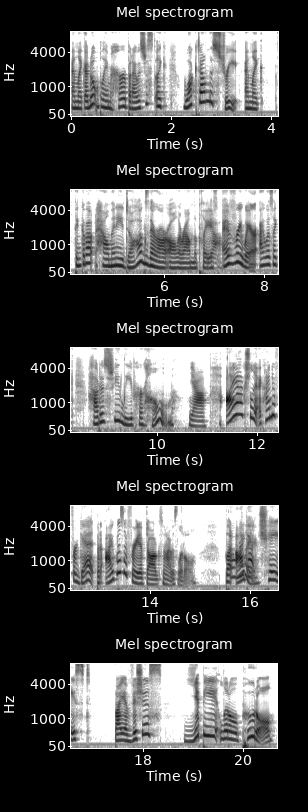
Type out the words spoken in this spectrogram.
And like i don't blame her but i was just like walk down the street and like think about how many dogs there are all around the place Yeah. everywhere i was like how does she leave her home Yeah. I actually, I kind of forget, but I was afraid of dogs when I was little. But Oh, I got chased by a vicious, yippy little poodle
